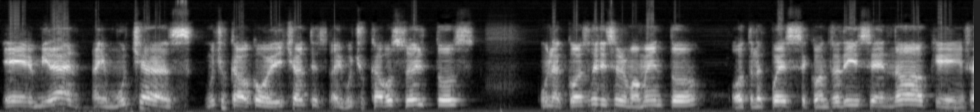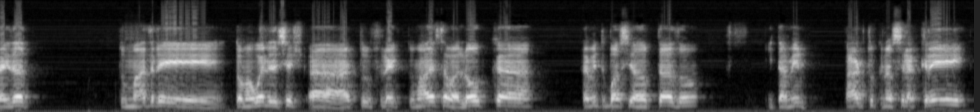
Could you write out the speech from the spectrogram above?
Eh, mira, hay muchas, muchos cabos, como he dicho antes, hay muchos cabos sueltos. Una cosa dice en el momento, otra después se contradice. No, que en realidad tu madre, tu abuela decía a Arthur Fleck, tu madre estaba loca, realmente vos has sido adoptado. Y también Arthur que no se la cree.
